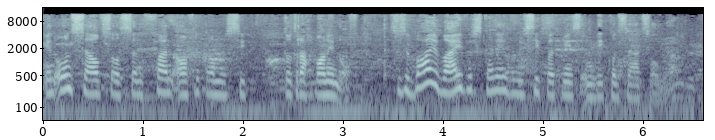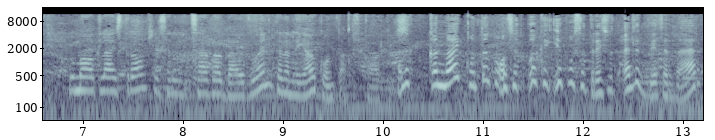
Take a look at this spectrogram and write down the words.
En ons self sal sing van Afrika musiek tot Rachmaninoff. So dis 'n baie wye verskeidenheid van musiek wat mense in die konsert sal hoor. Hoe maak luisteraars as hulle dit sou wou bywoon? Kan hulle jou kontak vir kaartjies? Hulle kan my kontak, ons het ook 'n e-posadres wat eintlik beter werk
